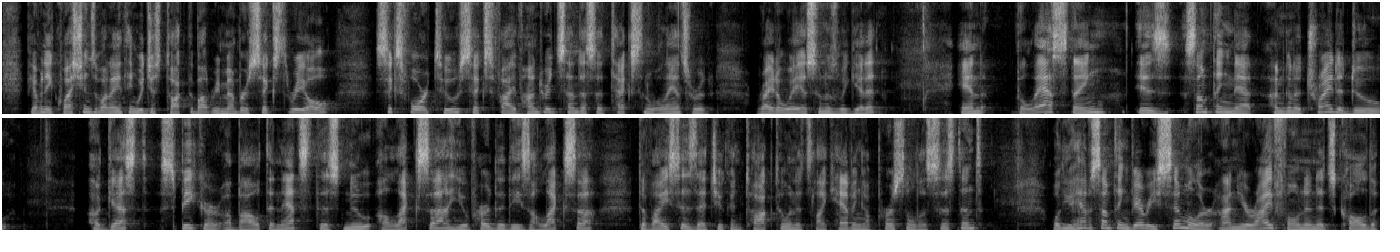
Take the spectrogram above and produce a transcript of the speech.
If you have any questions about anything we just talked about, remember 630 642 6500. Send us a text and we'll answer it right away as soon as we get it. And the last thing is something that I'm going to try to do a guest speaker about, and that's this new Alexa. You've heard of these Alexa devices that you can talk to, and it's like having a personal assistant. Well, you have something very similar on your iPhone, and it's called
